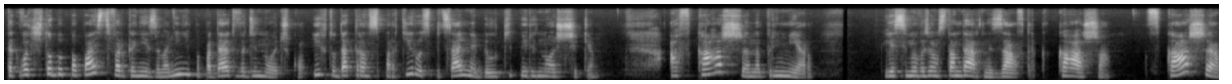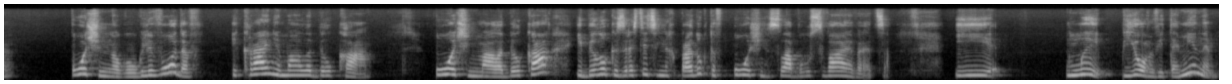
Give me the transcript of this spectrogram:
Так вот, чтобы попасть в организм, они не попадают в одиночку. Их туда транспортируют специальные белки-переносчики. А в каше, например, если мы возьмем стандартный завтрак, каша, в каше очень много углеводов и крайне мало белка. Очень мало белка, и белок из растительных продуктов очень слабо усваивается. И мы пьем витамины,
